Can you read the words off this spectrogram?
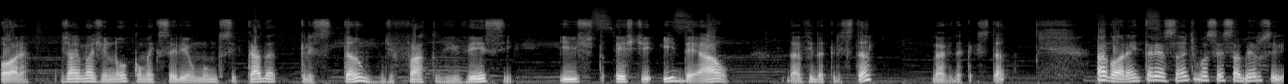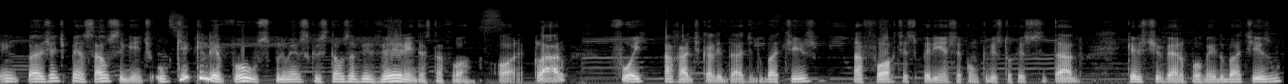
Ora, já imaginou como é que seria o mundo se cada cristão de fato vivesse isto, este ideal da vida cristã? Da vida cristã? Agora, é interessante você saber, a gente pensar o seguinte: o que, que levou os primeiros cristãos a viverem desta forma? Ora, claro, foi a radicalidade do batismo, a forte experiência com Cristo ressuscitado que eles tiveram por meio do batismo,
